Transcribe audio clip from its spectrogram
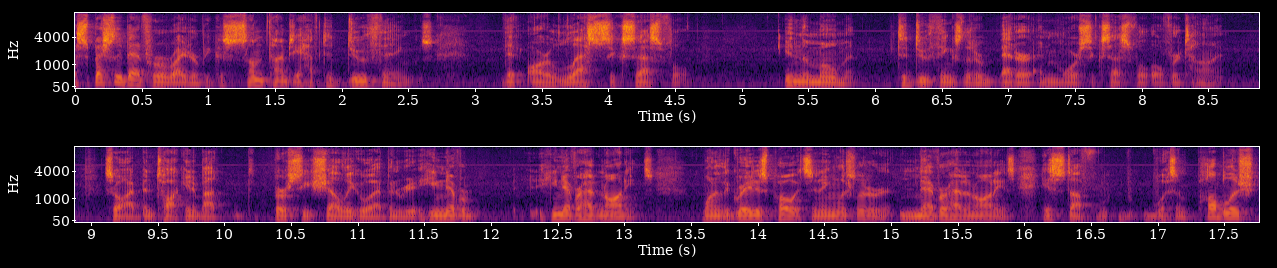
Especially bad for a writer because sometimes you have to do things that are less successful in the moment to do things that are better and more successful over time. So I've been talking about Percy Shelley, who I've been reading. He never, he never had an audience. One of the greatest poets in English literature never had an audience. His stuff wasn't published.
